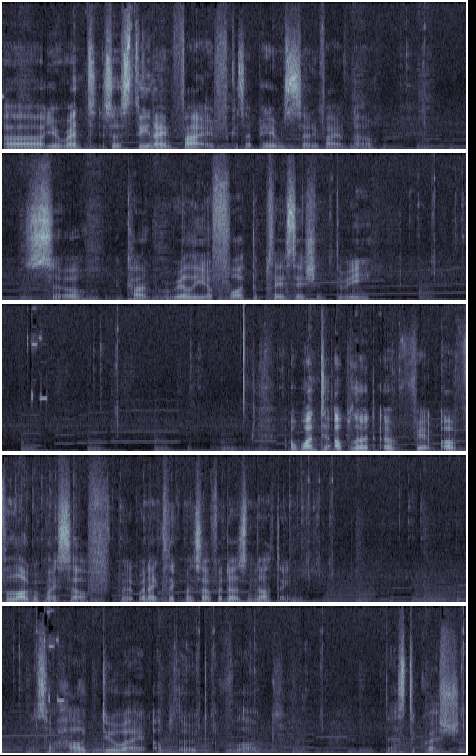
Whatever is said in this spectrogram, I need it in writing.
Uh, your rent. So it's three nine five because I pay him seventy five now. So I can't really afford the PlayStation Three. I want to upload a, a vlog of myself, but when I click myself, it does nothing. So how do I upload a vlog? That's the question.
